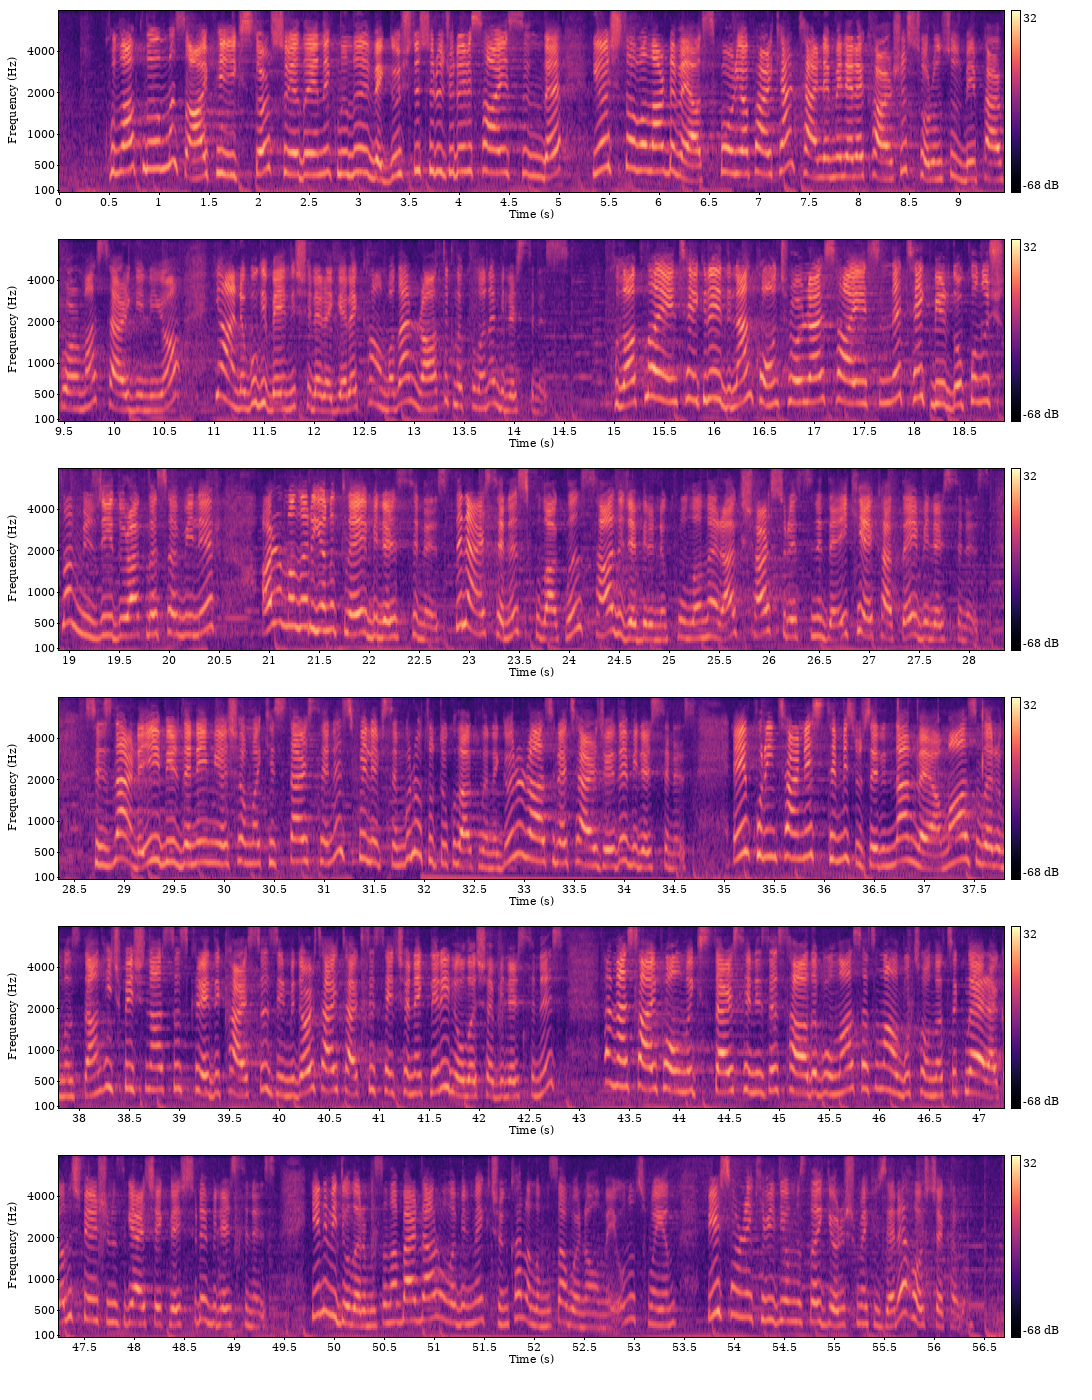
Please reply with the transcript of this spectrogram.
Kulaklığımız IPX4 suya dayanıklılığı ve güçlü sürücüleri sayesinde yağışlı havalarda veya spor yaparken terlemelere karşı sorunsuz bir performans sergiliyor. Yani bu gibi endişelere gerek kalmadan rahatlıkla kullanabilirsiniz. Kulaklığa entegre edilen kontroller sayesinde tek bir dokunuşla müziği duraklatabilir, aramaları yanıtlayabilirsiniz. Dilerseniz kulaklığın sadece birini kullanarak şarj süresini de ikiye katlayabilirsiniz. Sizler de iyi bir deneyim yaşamak isterseniz Philips'in Bluetooth'lu kulaklığını gönül rahatlığıyla tercih edebilirsiniz. Evkur internet sitemiz üzerinden veya mağazalarımızdan hiç peşinatsız kredi kartsız 24 ay taksit seçenekleriyle ulaşabilirsiniz. Hemen sahip olmak isterseniz de sağda bulunan satın al butonuna tıklayarak alışverişinizi gerçekleştirebilirsiniz. Yeni videolarımızdan haberdar olabilmek için kanalımıza abone olmayı unutmayın. Bir sonraki videomuzda görüşmek üzere, hoşçakalın.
